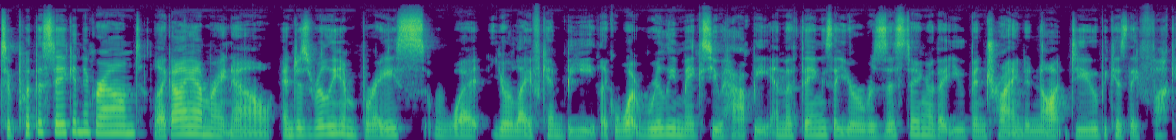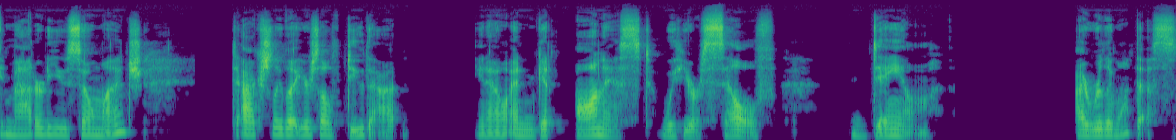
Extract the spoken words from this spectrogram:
to put the stake in the ground like I am right now and just really embrace what your life can be, like what really makes you happy and the things that you're resisting or that you've been trying to not do because they fucking matter to you so much, to actually let yourself do that, you know, and get honest with yourself. Damn, I really want this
